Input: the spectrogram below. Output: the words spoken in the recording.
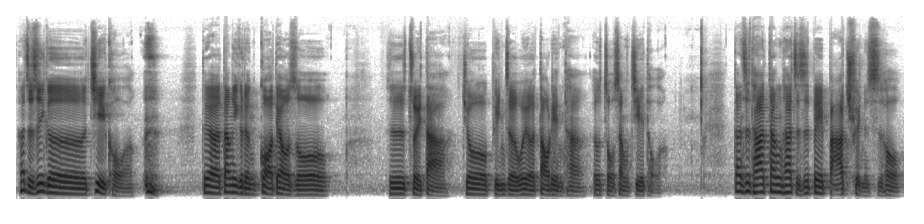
他只是一个借口啊。对啊，当一个人挂掉的时候，是最大，就凭着为了悼念他而走上街头啊。但是他当他只是被拔犬的时候，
